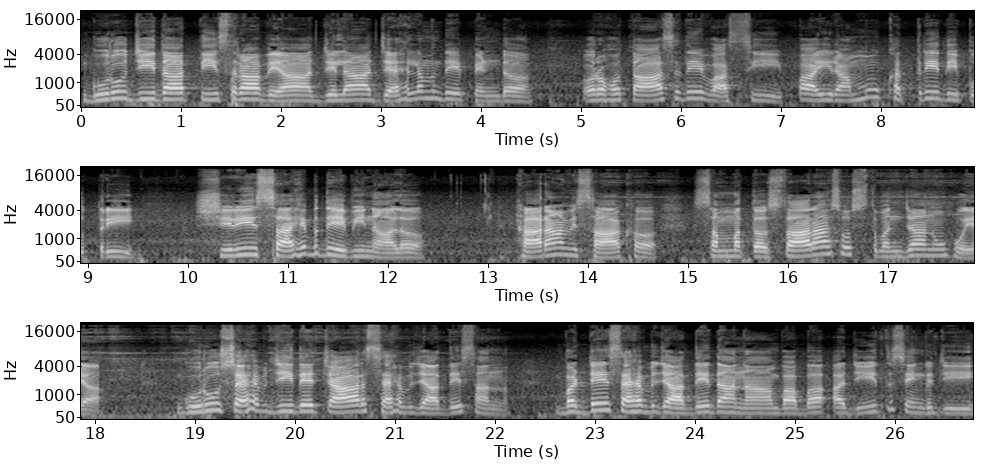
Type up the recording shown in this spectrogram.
ਗੁਰੂ ਜੀ ਦਾ ਤੀਸਰਾ ਵਿਆਹ ਜ਼ਿਲ੍ਹਾ ਜਹਿਲਮ ਦੇ ਪਿੰਡ ਰੋਹਤਾਸ ਦੇ ਵਾਸੀ ਭਾਈ ਰਾਮੂ ਖੱਤਰੀ ਦੀ ਪੁੱਤਰੀ ਸ਼੍ਰੀ ਸਾਹਿਬ ਦੇਵੀ ਨਾਲ 18 ਵਿਸਾਖ ਸੰਮਤ 1757 ਨੂੰ ਹੋਇਆ। ਗੁਰੂ ਸਾਹਿਬ ਜੀ ਦੇ ਚਾਰ ਸਹਿਬਜ਼ਾਦੇ ਸਨ। ਵੱਡੇ ਸਹਿਬਜ਼ਾਦੇ ਦਾ ਨਾਮ ਬਾਬਾ ਅਜੀਤ ਸਿੰਘ ਜੀ,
